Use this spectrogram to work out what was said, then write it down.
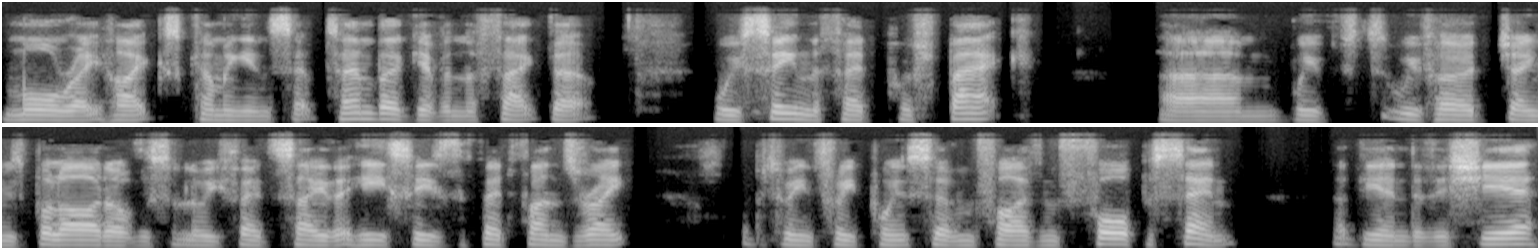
more rate hikes coming in September, given the fact that we've seen the Fed push back. Um, we've we've heard James Bullard of the St. Louis Fed say that he sees the Fed funds rate between 3.75 and 4% at the end of this year,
